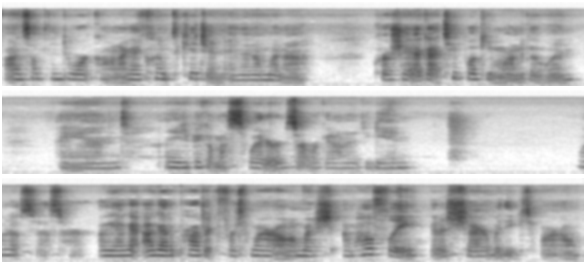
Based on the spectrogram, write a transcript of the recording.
find something to work on. I got to clean up the kitchen and then I'm going to crochet. I got two Pokemon going and I need to pick up my sweater and start working on it again. What else did I start? Oh yeah, I got, I got a project for tomorrow. I'm, gonna I'm hopefully going to share with you tomorrow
